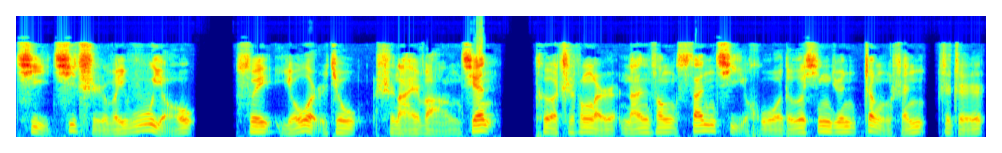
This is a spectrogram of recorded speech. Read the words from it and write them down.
弃七尺为乌有，虽有耳究，实乃枉迁。特敕封尔南封三气火德星君正神之职，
